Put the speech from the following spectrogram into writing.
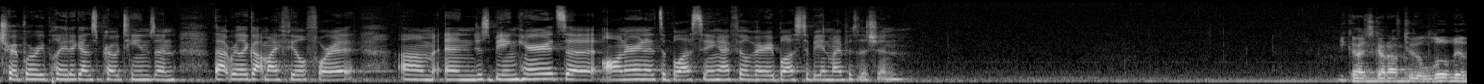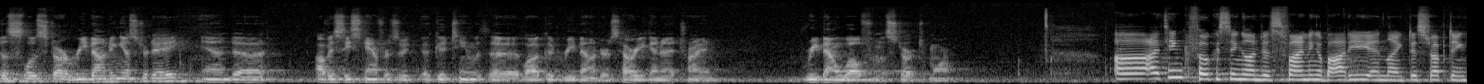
trip where we played against pro teams, and that really got my feel for it. Um, and just being here, it's an honor and it's a blessing. I feel very blessed to be in my position. You guys got off to a little bit of a slow start rebounding yesterday, and uh, obviously Stanford's a, a, good team with a lot of good rebounders. How are you going to try and rebound well from the start tomorrow? Uh, I think focusing on just finding a body and like disrupting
